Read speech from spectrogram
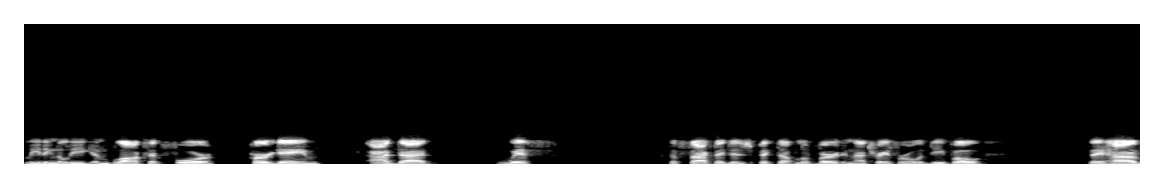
leading the league in blocks at four per game. Add that with the fact they just picked up LeVert in that trade for Oladipo. They have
